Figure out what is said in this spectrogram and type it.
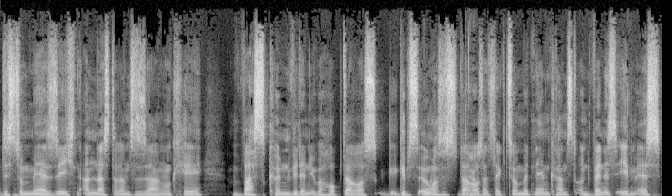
desto mehr sehe ich einen Anlass darin zu sagen, okay, was können wir denn überhaupt daraus, gibt es irgendwas, was du daraus Ja. als Lektion mitnehmen kannst? Und wenn es eben ist,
